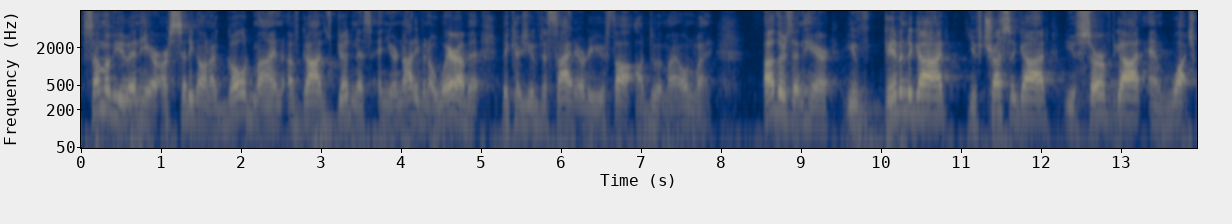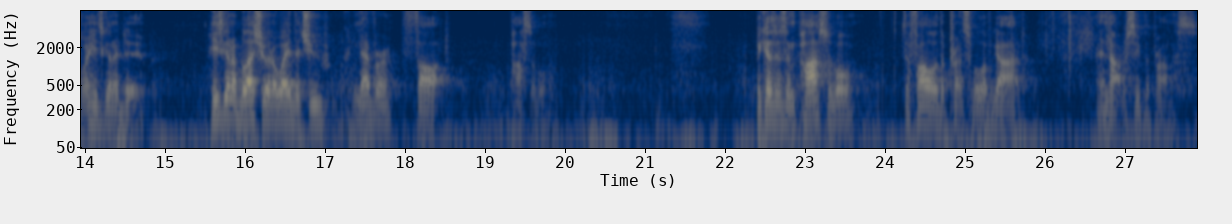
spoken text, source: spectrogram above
Some of you in here are sitting on a gold mine of God's goodness and you're not even aware of it because you've decided or you've thought, I'll do it my own way. Others in here, you've given to God, you've trusted God, you've served God, and watch what He's going to do. He's going to bless you in a way that you never thought possible. Because it's impossible to follow the principle of God and not receive the promise.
